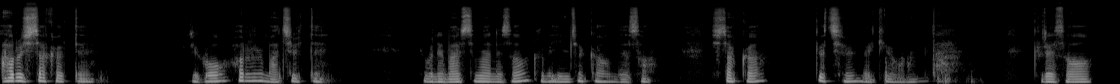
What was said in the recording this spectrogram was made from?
하루 시작할 때 그리고 하루를 마칠 때 그분의 말씀 안에서 그분의 임재 가운데서 시작과 끝을 맺기를 원합니다. 그래서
